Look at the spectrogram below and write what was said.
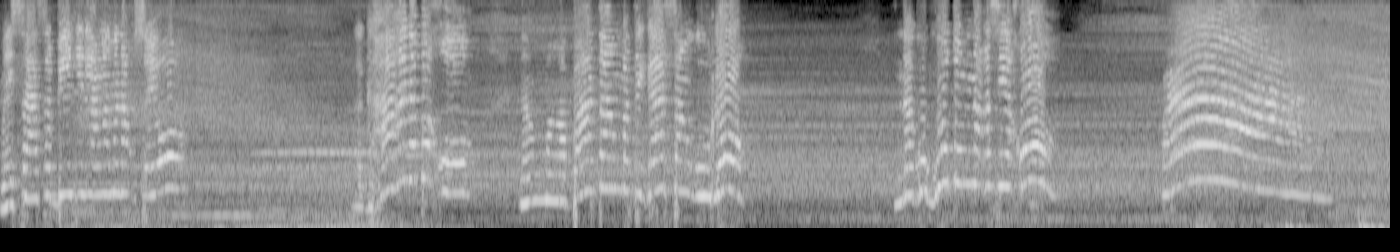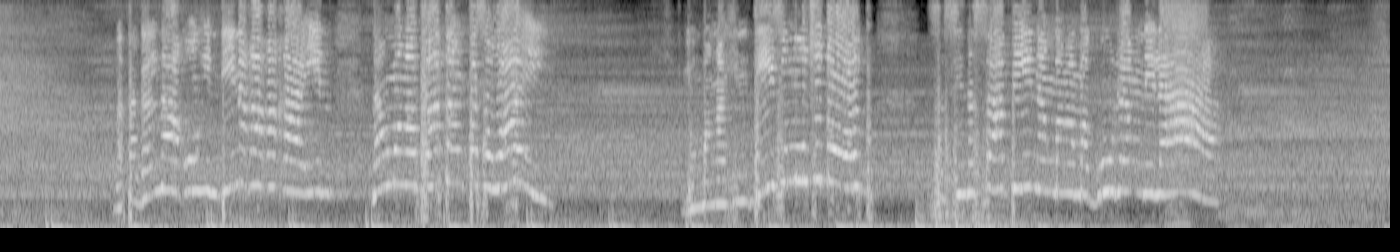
May sasabihin lang naman ako sa'yo. Naghahanap ako ng mga batang matigas ang ulo. Nagugutom na kasi ako. Ah! Matagal na akong hindi nakakakain ng mga batang pasaway. Yung mga hindi sumusunod sinasabi ng mga magulang nila.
